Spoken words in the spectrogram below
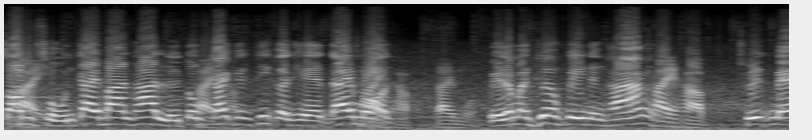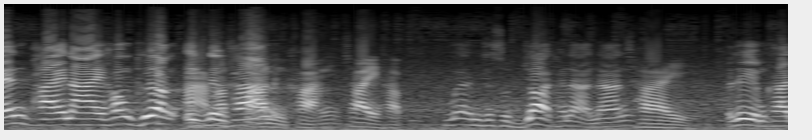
ซ่อมใช่ศูนย์ใกล้บ้านท่าน หรือตรงใช่ใกล้ครับ ที่เกิดเหตุได้หมด ใช่ครับได้หมดเปลี่ยนน้ำมันเครื่องฟรีหนึ่งครั้งใช่ครับทรีทเมนต์ภายในห้องเครื่องอีกหนึ่งครั้งหนึ่งครั้งใช่ครับ เมื่อมันจะสุดยอดขนาดนั้น ใช่ และที่สำคัญ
